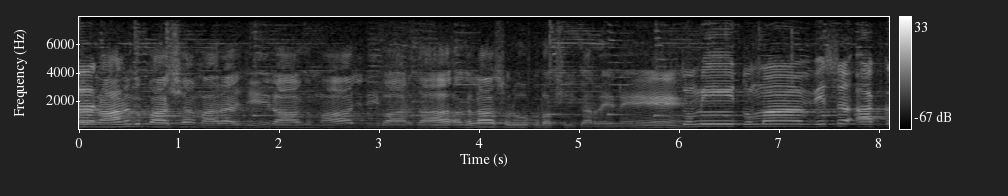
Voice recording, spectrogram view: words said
ਗੁਰੂ ਨਾਨਕ ਪਾਤਸ਼ਾਹ ਮਹਾਰਾਜ ਜੀ ਰਾਗ ਮਾਝ ਦੀ ਵਾਰ ਦਾ ਅਗਲਾ ਸ਼ਲੋਕ ਬਖਸ਼ੀ ਕਰ ਰਹੇ ਨੇ। ਤੁਮੀ ਤੁਮਾ ਵਿਸ ਅਕ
